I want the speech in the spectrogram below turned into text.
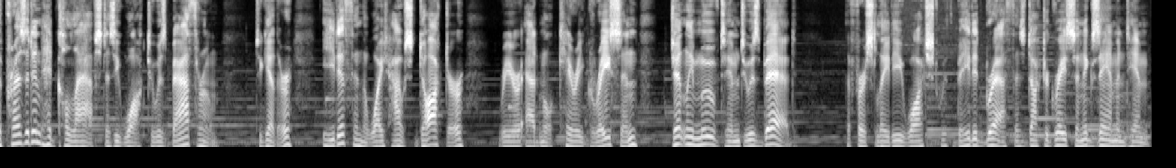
The president had collapsed as he walked to his bathroom. Together, Edith and the White House doctor, Rear Admiral Cary Grayson, gently moved him to his bed. The First Lady watched with bated breath as Dr. Grayson examined him.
